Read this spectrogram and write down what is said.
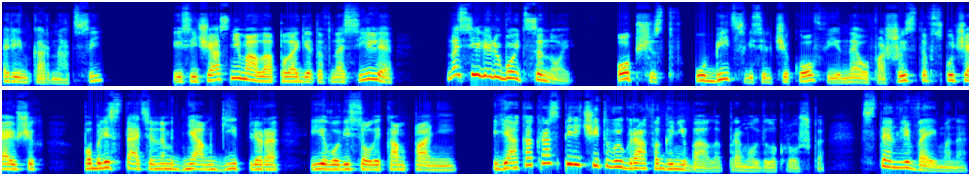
реинкарнацией. И сейчас немало апологетов насилия, насилия любой ценой, обществ убийц, весельчаков и неофашистов, скучающих по блистательным дням Гитлера и его веселой компании. «Я как раз перечитываю графа Ганнибала», — промолвила Крошка, — «Стэнли Веймана.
